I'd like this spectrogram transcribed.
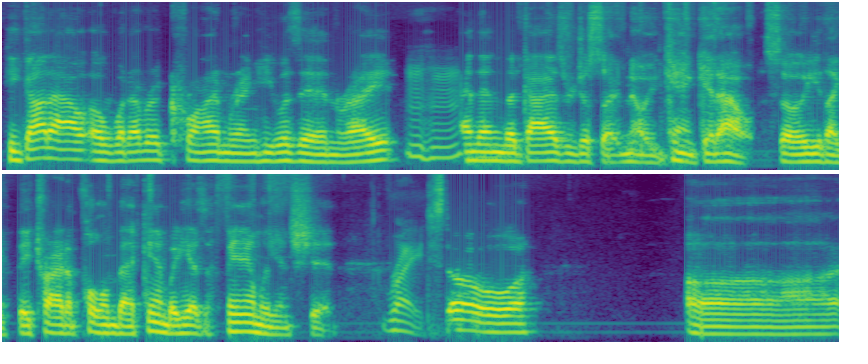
he got out of whatever crime ring he was in right Mm-hmm. and then the guys were just like no you can't get out so he like they try to pull him back in but he has a family and shit Right. so uh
